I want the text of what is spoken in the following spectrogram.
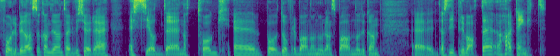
Foreløpig da, så kan du antageligvis kjøre SJ-nattog eh, på Dovrebanen og Nordlandsbanen, og du kan eh, Altså, de private har tenkt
